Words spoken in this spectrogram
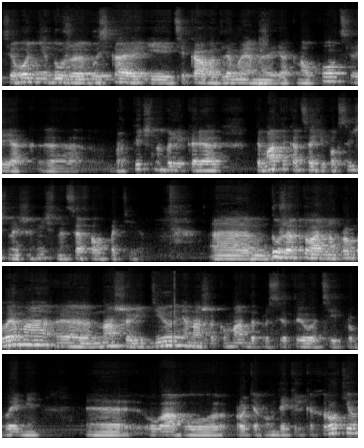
Сьогодні дуже близька і цікава для мене як науковця, як е, практичного лікаря. Тематика це гіпоксична ішемічна енцефалопатія. Е, Дуже актуальна проблема. Наше відділення, наша команда присвятила цій проблемі увагу протягом декількох років,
